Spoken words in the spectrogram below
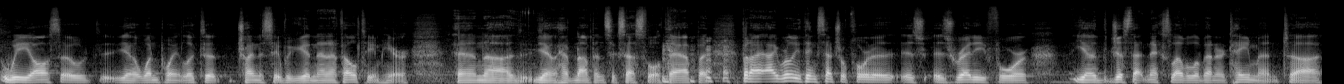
we also, you know, at one point looked at trying to see if we could get an NFL team here, and uh, you know, have not been successful at that. But but I, I really think Central Florida is is ready for you know just that next level of entertainment. Uh,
